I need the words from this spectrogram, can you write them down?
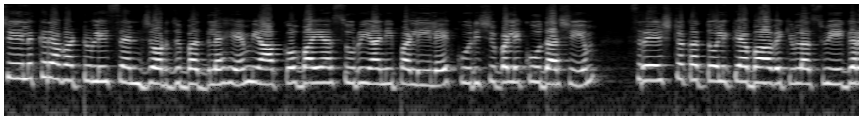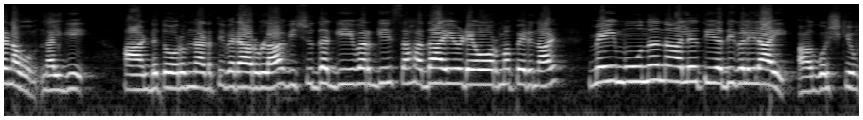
Chelakkara Vattulli saint George Bethlehem Yakobaya Suriyani പള്ളിയിലെ കുരിശുപള്ളി കൂതാശയും ശ്രേഷ്ഠ കത്തോലിക്ക ഭാവയ്ക്കുള്ള സ്വീകരണവും നൽകി. ആണ്ടുതോറും നടത്തിവരാറുള്ള വിശുദ്ധ ഗീവർഗി സഹദായയുടെ ഓർമ്മ പെരുന്നാൾ മെയ് മൂന്ന് നാല് തീയതികളിലായി ആഘോഷിക്കും.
